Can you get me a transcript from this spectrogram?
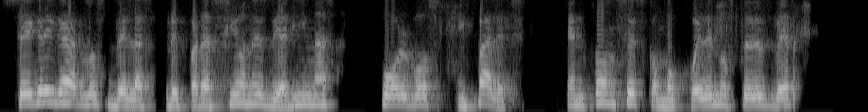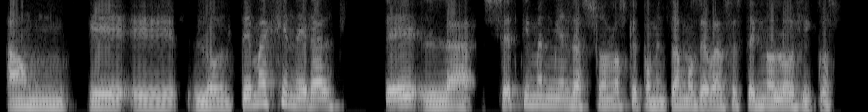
segregarlos de las preparaciones de harinas, polvos y pallets. Entonces, como pueden ustedes ver, aunque eh, el tema general de la séptima enmienda son los que comentamos de avances tecnológicos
